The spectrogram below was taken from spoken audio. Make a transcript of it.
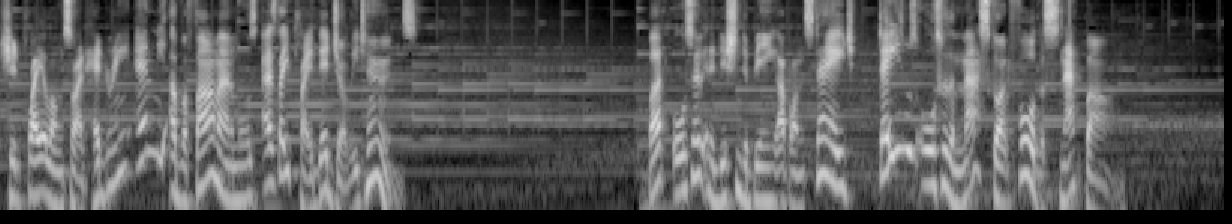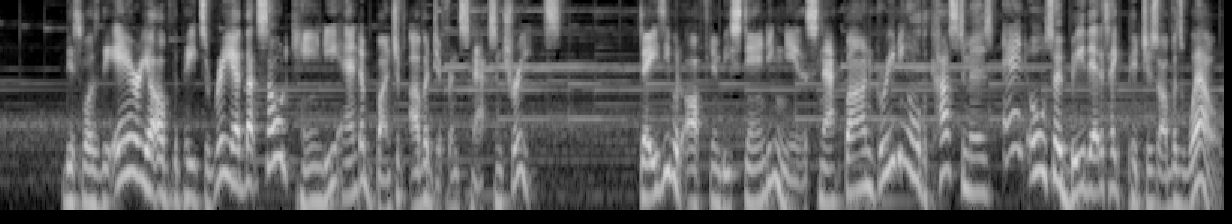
She'd play alongside Henry and the other farm animals as they played their jolly tunes. But also in addition to being up on stage, Daisy was also the mascot for the snack barn. This was the area of the pizzeria that sold candy and a bunch of other different snacks and treats. Daisy would often be standing near the snack barn greeting all the customers and also be there to take pictures of as well.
